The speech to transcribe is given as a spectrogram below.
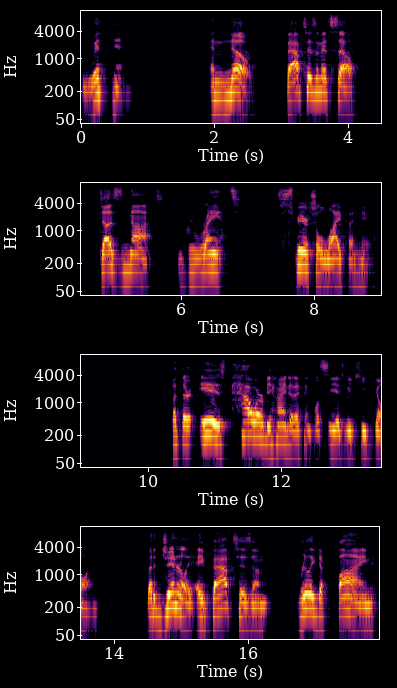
with Him. And no, baptism itself does not grant spiritual life anew. But there is power behind it, I think we'll see as we keep going. But generally, a baptism really defined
